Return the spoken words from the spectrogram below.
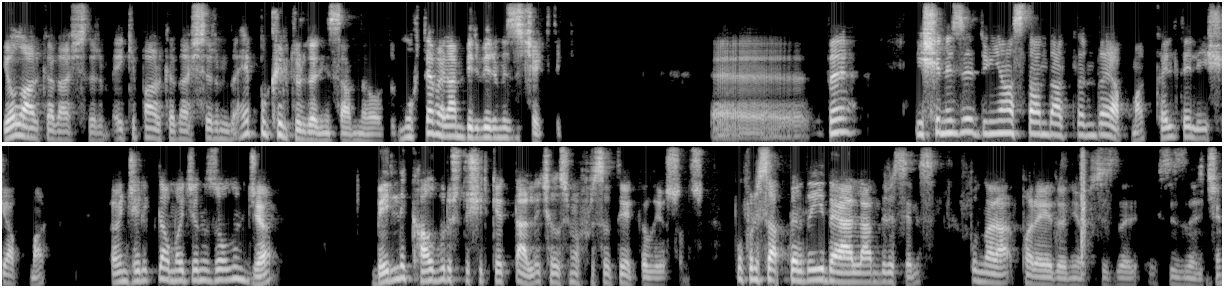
yol arkadaşlarım, ekip arkadaşlarım da hep bu kültürden insanlar oldu. Muhtemelen birbirimizi çektik. E, ve işinizi dünya standartlarında yapmak, kaliteli iş yapmak, öncelikli amacınız olunca belli kalburüstü şirketlerle çalışma fırsatı yakalıyorsunuz. Bu fırsatları da iyi değerlendirirseniz bunlara paraya dönüyor sizler, sizler için.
